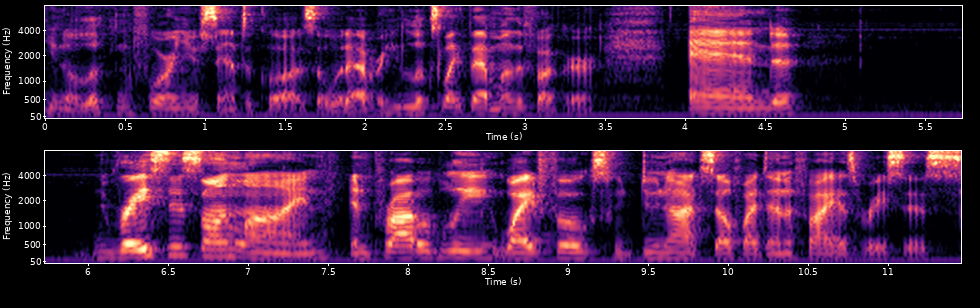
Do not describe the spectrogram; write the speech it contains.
you know, looking for in your Santa Claus or whatever, he looks like that motherfucker, and racists online and probably white folks who do not self-identify as racists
